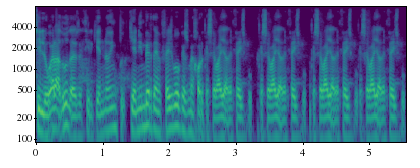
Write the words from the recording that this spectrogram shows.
sin lugar a dudas. Es decir, quien no, quien invierte en Facebook es mejor que se vaya de Facebook, que se vaya de Facebook, que se vaya de Facebook, que se vaya de Facebook.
